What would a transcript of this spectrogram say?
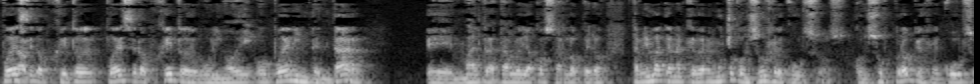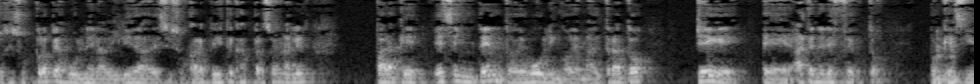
puede ser objeto, puede ser objeto de bullying o, pueden intentar eh, maltratarlo y acosarlo, pero también va a tener que ver mucho con sus recursos, con sus propios recursos y sus propias vulnerabilidades y sus características personales para que ese intento de bullying o de maltrato llegue eh, a tener efecto. Porque si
